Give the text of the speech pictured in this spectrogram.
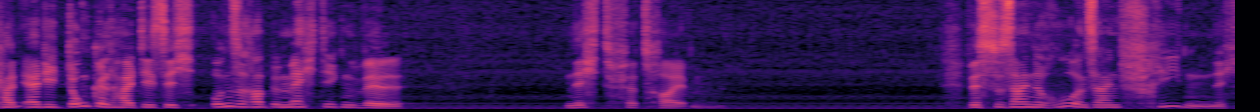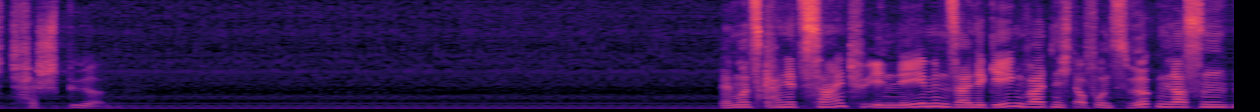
kann er die Dunkelheit, die sich unserer bemächtigen will, nicht vertreiben. Wirst du seine Ruhe und seinen Frieden nicht verspüren. Wenn wir uns keine Zeit für ihn nehmen, seine Gegenwart nicht auf uns wirken lassen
